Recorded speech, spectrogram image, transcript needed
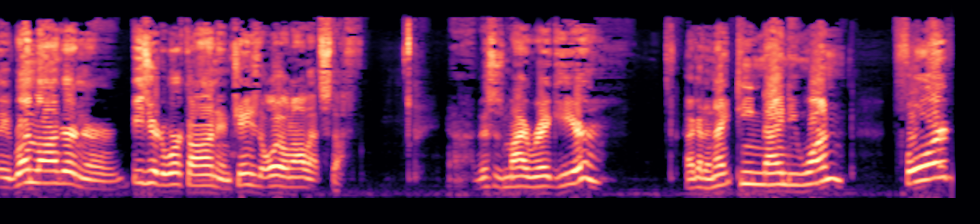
they run longer and they're easier to work on and change the oil and all that stuff. Uh, this is my rig here. I got a 1991 Ford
